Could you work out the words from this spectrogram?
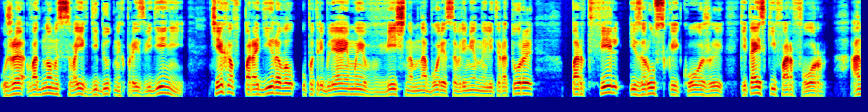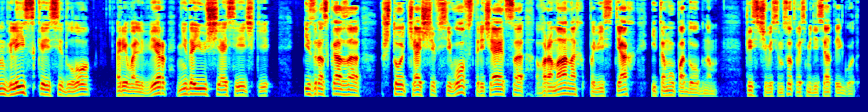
Уже в одном из своих дебютных произведений Чехов пародировал употребляемые в вечном наборе современной литературы портфель из русской кожи, китайский фарфор, английское седло, револьвер, не дающий осечки, из рассказа «Что чаще всего встречается в романах, повестях и тому подобном», 1880 год.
